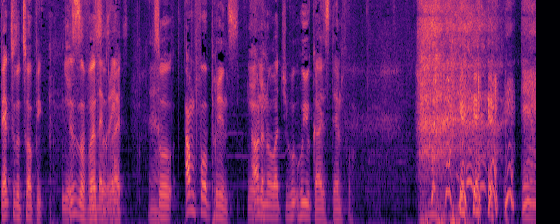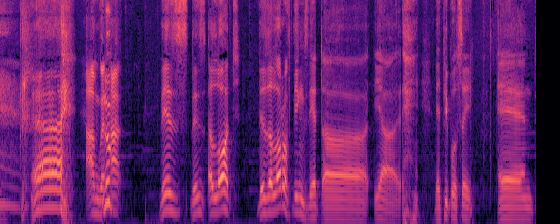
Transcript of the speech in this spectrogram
back to the topic. Yes, This is a it versus, right? Yeah. So I'm for Prince. Yeah, I want to yeah. know what you, who, who you guys stand for. Ah, I'm gonna Look. I- there's there's a lot there's a lot of things that uh yeah that people say and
